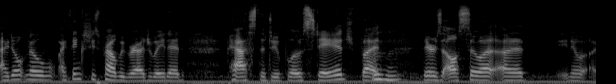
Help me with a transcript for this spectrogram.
I don't know. I think she's probably graduated past the Duplo stage, but Mm-hmm. there's also a, a you know. A,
